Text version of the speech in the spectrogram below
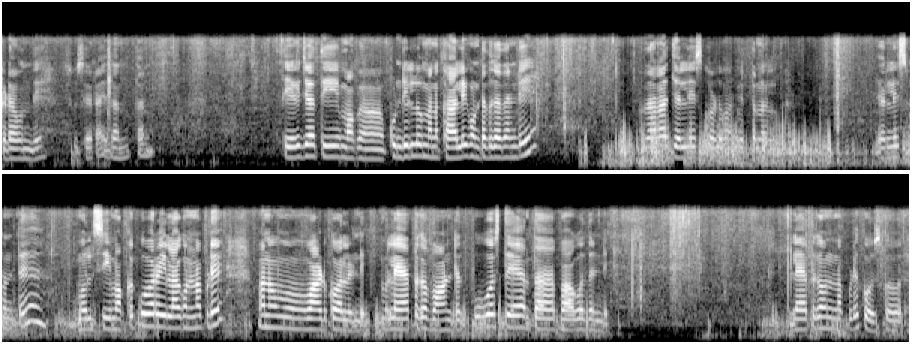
ఇక్కడ ఉంది. చూసారా? ఇదంతా తీగజాతి మొగ కుండీల్లో మన ఖాళీగా ఉంటుంది కదండి. అది అలా జల్లేసుకోవడం విత్తనాలు. జల్లేసుకుంటే మొలిసి మొక్క కూర ఇలాగ ఉన్నప్పుడే మనం వాడుకోవాలండి. లేతగా బాగుంటుంది. పువ్వు వస్తే అంత బాగోదండి. లేతగా ఉన్నప్పుడే కోసుకోవాలి.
